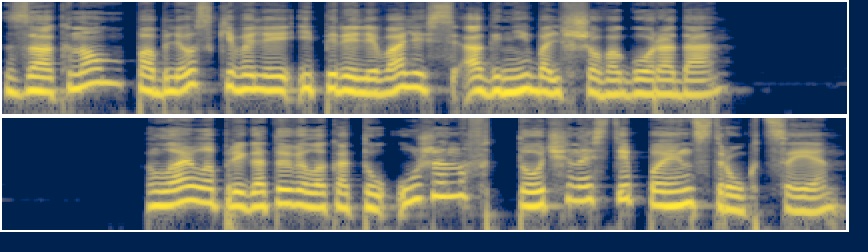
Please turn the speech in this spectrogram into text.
За окном поблескивали и переливались огни большого города. Лайла приготовила коту ужин в точности по инструкции.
